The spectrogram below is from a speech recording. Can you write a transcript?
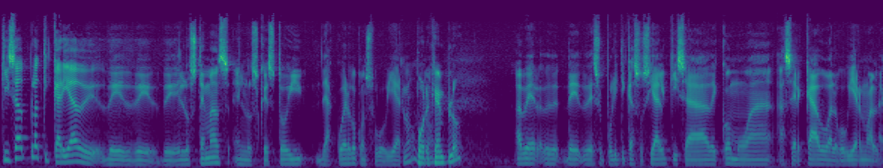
quizá platicaría de, de- de- de los temas en los que estoy de acuerdo con su gobierno. Por ¿no? ejemplo, A ver, de, de- de su política social, quizá de cómo ha acercado al gobierno a la-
